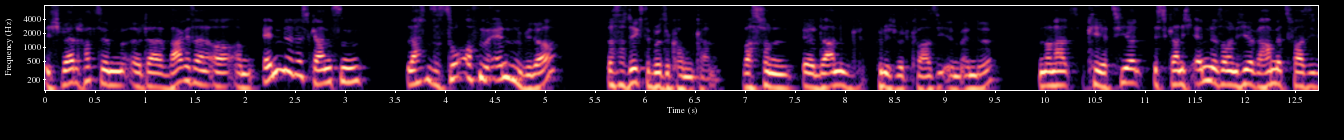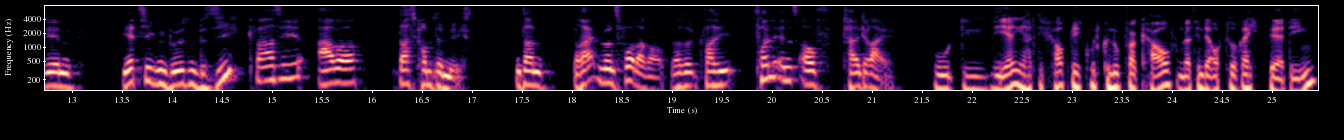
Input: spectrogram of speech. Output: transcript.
Ich werde trotzdem äh, da vage sein, aber am Ende des Ganzen lassen sie es so offen enden wieder, dass das nächste Böse kommen kann. Was schon äh, da angekündigt wird quasi im Ende. Und dann halt, okay, jetzt hier ist gar nicht Ende, sondern hier, wir haben jetzt quasi den jetzigen Bösen besiegt quasi, aber das kommt demnächst. Und dann bereiten wir uns vor darauf. Also quasi vollends auf Teil 3. Gut, die Serie hat sich hoffentlich gut genug verkauft, um das hinterher auch zu rechtfertigen.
